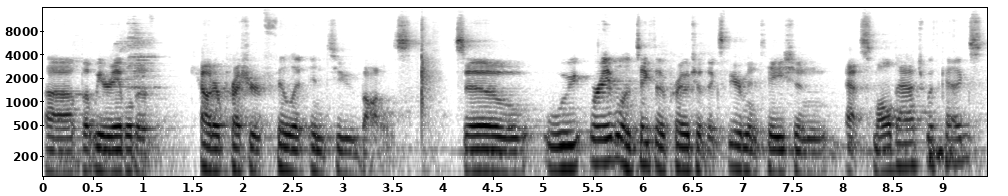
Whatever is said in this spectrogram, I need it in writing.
uh, but we were able to counter pressure fill it into bottles. So we were able to take the approach of experimentation at small batch with kegs,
